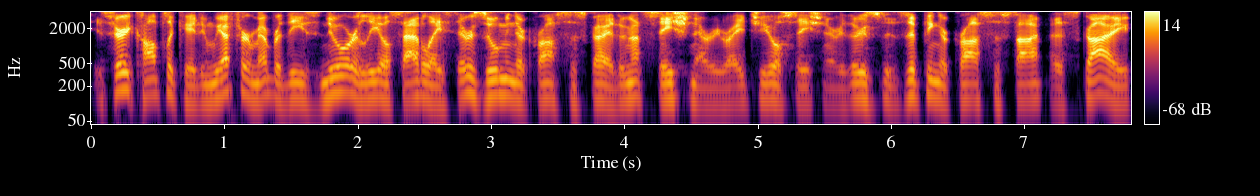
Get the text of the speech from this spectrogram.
It's very complicated. And we have to remember these newer LEO satellites, they're zooming across the sky. They're not stationary, right? Geostationary. They're zipping across the, st- the sky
